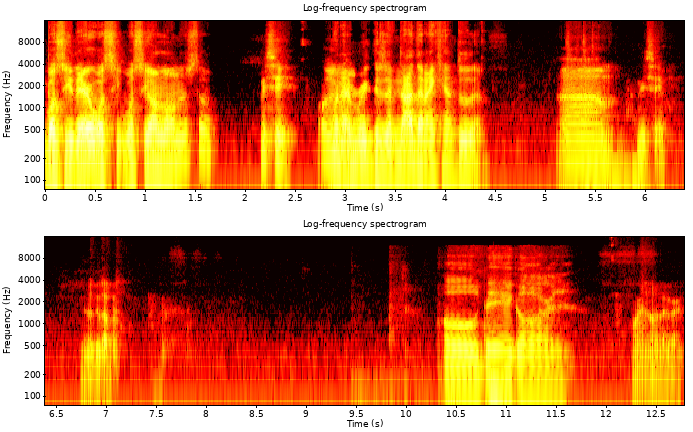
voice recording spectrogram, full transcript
Was he there? Was he was he on loan and stuff? Let me see. When Emery? Because if not, then I can't do that. Um, let me see. Look it up. Odegaard. Why not Odegaard?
